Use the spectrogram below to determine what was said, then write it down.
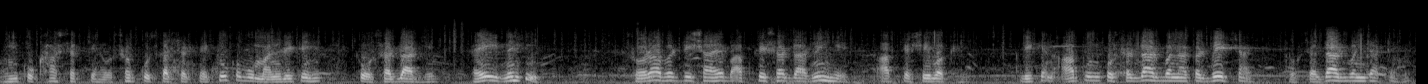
हमको खा सकते हैं और सब कुछ कर सकते हैं, क्योंकि वो मान लेते हैं कि वो सरदार है। है ही नहीं। सोरावर्ती साहेब आपके सरदार नहीं है, आपके सेवक हैं। लेकिन आप उनको सरदार बनाकर बेच जाए तो सरदार बन जाते हैं।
